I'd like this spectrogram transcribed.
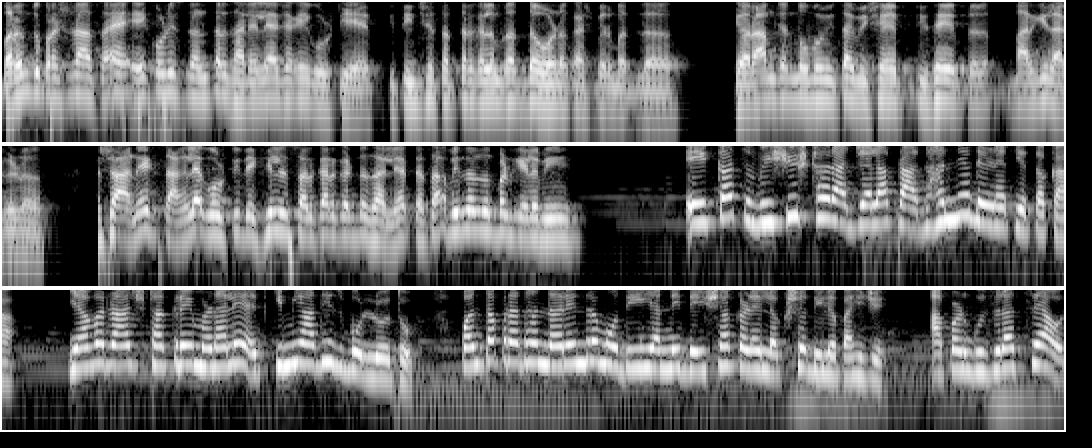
परंतु प्रश्न असा आहे एकोणीस नंतर झालेल्या ज्या काही गोष्टी आहेत की तीनशे सत्तर कलम रद्द होणं काश्मीरमधलं किंवा राम जन्मभूमीचा विषय तिथे मार्गी लागणं अशा अनेक चांगल्या गोष्टी देखील सरकारकडनं झाल्या त्याचं अभिनंदन पण केलं मी. एकाच विशिष्ट राज्याला प्राधान्य देण्यात येतं का? यावर राज ठाकरे म्हणाले आहेत की मी आधीच बोललो होतो. पंतप्रधान नरेंद्र मोदी यांनी देशाकडे लक्ष दिलं पाहिजे. आपण गुजरातचे आहोत.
